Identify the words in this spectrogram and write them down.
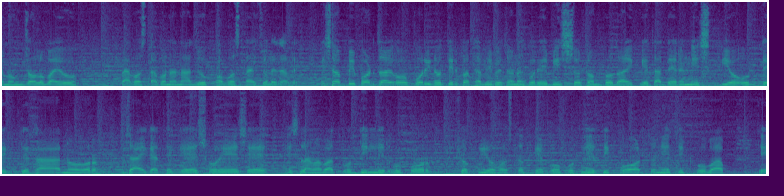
এবং জলবায়ু ব্যবস্থাপনা নাজুক অবস্থায় চলে যাবে। এসব বিপর্যয় ও পরিণতির কথা বিবেচনা করে বিশ্ব সম্প্রদায়কে তাদের নিষ্ক্রিয় উদ্বেগ দেখানোর জায়গা থেকে সরে এসে ইসলামাবাদ ও দিল্লির উপর সক্রিয় হস্তক্ষেপ ও কূটনৈতিক ও অর্থনৈতিক প্রভাবকে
